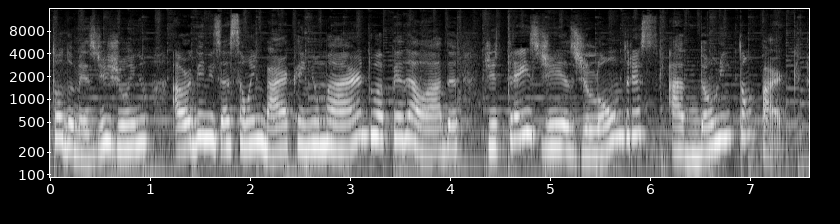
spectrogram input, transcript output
Todo mês de junho, a organização embarca em uma árdua pedalada de três dias de Londres a Donington Park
